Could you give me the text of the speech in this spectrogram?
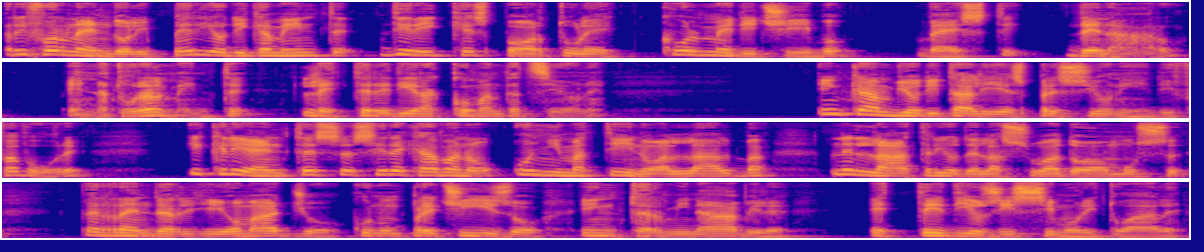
rifornendoli periodicamente di ricche sportule colme di cibo, vesti, denaro e naturalmente lettere di raccomandazione. In cambio di tali espressioni di favore, i clientes si recavano ogni mattino all'alba nell'atrio della sua domus per rendergli omaggio con un preciso, interminabile e tediosissimo rituale,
